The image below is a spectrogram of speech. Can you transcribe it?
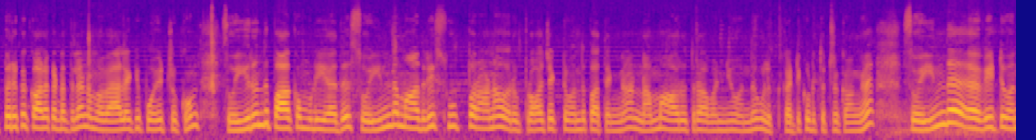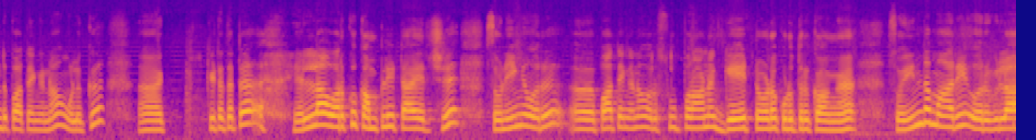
இப்போ இருக்க காலகட்டத்தில் நம்ம வேலைக்கு போயிட்டுருக்கோம் ஸோ இருந்து பார்க்க முடியாது. ஸோ இந்த மாதிரி சூப்பரான ஒரு ப்ராஜெக்ட் வந்து பார்த்திங்கன்னா நம்ம ஆருத்ரா அவன்யூ வந்து உங்களுக்கு கட்டி கொடுத்துட்ருக்காங்க ஸோ இந்த வீட்டு வந்து பார்த்தீங்கன்னா உங்களுக்கு கிட்டத்தட்ட எல்லா ஒர்க்கும் கம்ப்ளீட் ஆயிருச்சு. ஸோ நீங்கள் ஒரு பார்த்தீங்கன்னா ஒரு சூப்பரான கேட்டோட கொடுத்துருக்காங்க. ஸோ இந்த மாதிரி ஒரு விழா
